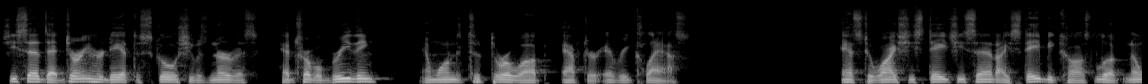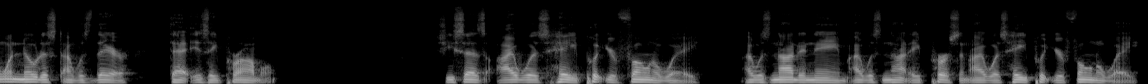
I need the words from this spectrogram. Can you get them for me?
She said that during her day at the school, she was nervous, had trouble breathing, and wanted to throw up after every class. As to why she stayed, she said, I stayed because, look, no one noticed I was there. That is a problem. She says, I was, hey, put your phone away. I was not a name. I was not a person. I was, hey, put your phone away.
